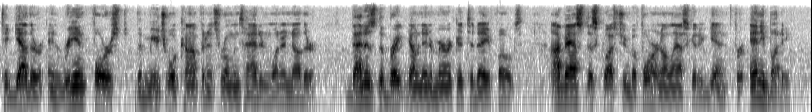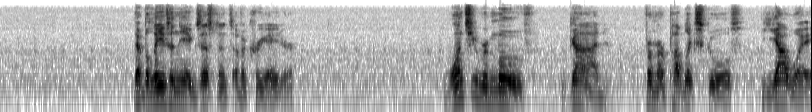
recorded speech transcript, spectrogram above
together and reinforced the mutual confidence Romans had in one another. That is the breakdown in America today, folks. I've asked this question before and I'll ask it again. For anybody that believes in the existence of a creator. Once you remove God from our public schools, Yahweh,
